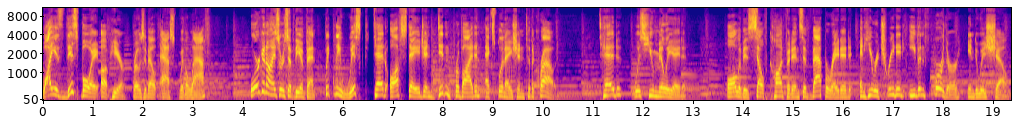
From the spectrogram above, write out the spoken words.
Why is this boy up here? Roosevelt asked with a laugh. Organizers of the event quickly whisked Ted off stage and didn't provide an explanation to the crowd. Ted was humiliated. All of his self confidence evaporated, and he retreated even further into his shell.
